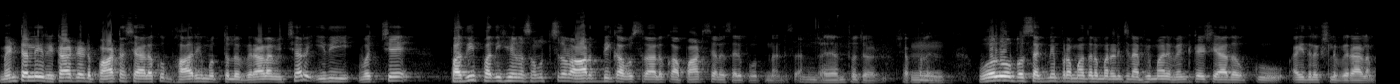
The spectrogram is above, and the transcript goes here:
మెంటల్లీ రిటార్టెడ్ పాఠశాలకు భారీ మొత్తంలో విరాళం ఇచ్చారు. ఇది వచ్చే పది పదిహేను సంవత్సరాల ఆర్థిక అవసరాలకు ఆ పాఠశాలకు సరిపోతుందండి సార్. ఎంతో చూడండి చెప్పలేదు ఓల్వో బస్ అగ్ని ప్రమాదంలో మరణించిన అభిమాని వెంకటేష్ యాదవ్కు ఐదు లక్షల విరాళం.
